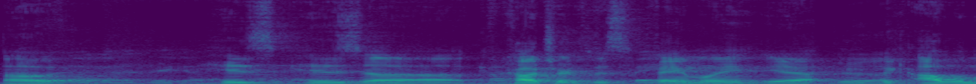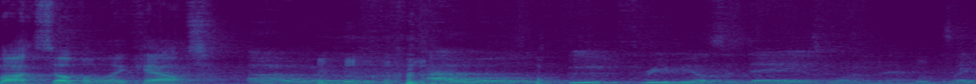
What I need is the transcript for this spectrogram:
Oh, I gotta dig up. his his uh, contract with his family. Yeah. Yeah. like I will not sell the lake house. I will. I will eat three meals a day as one of them. It's like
